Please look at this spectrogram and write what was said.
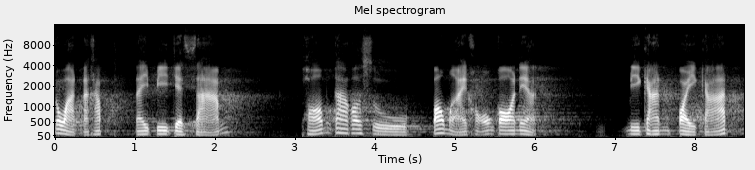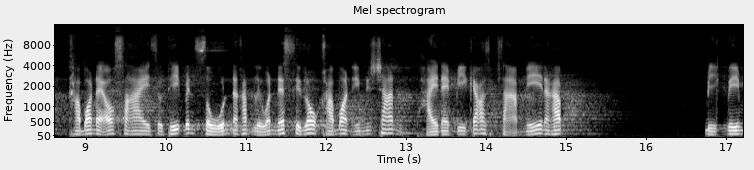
กะวัตต์นะครับในปี 73 พร้อมก้าวเข้าสู่ เป้าหมายขององค์กรเนี่ยมีการปล่อยก๊าซคาร์บอนไดออกไซด์สุทธิเป็นศูนย์นะครับหรือว่า Net Zero Carbon Emission ภายในปี 93 นี้นะครับบีกริม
